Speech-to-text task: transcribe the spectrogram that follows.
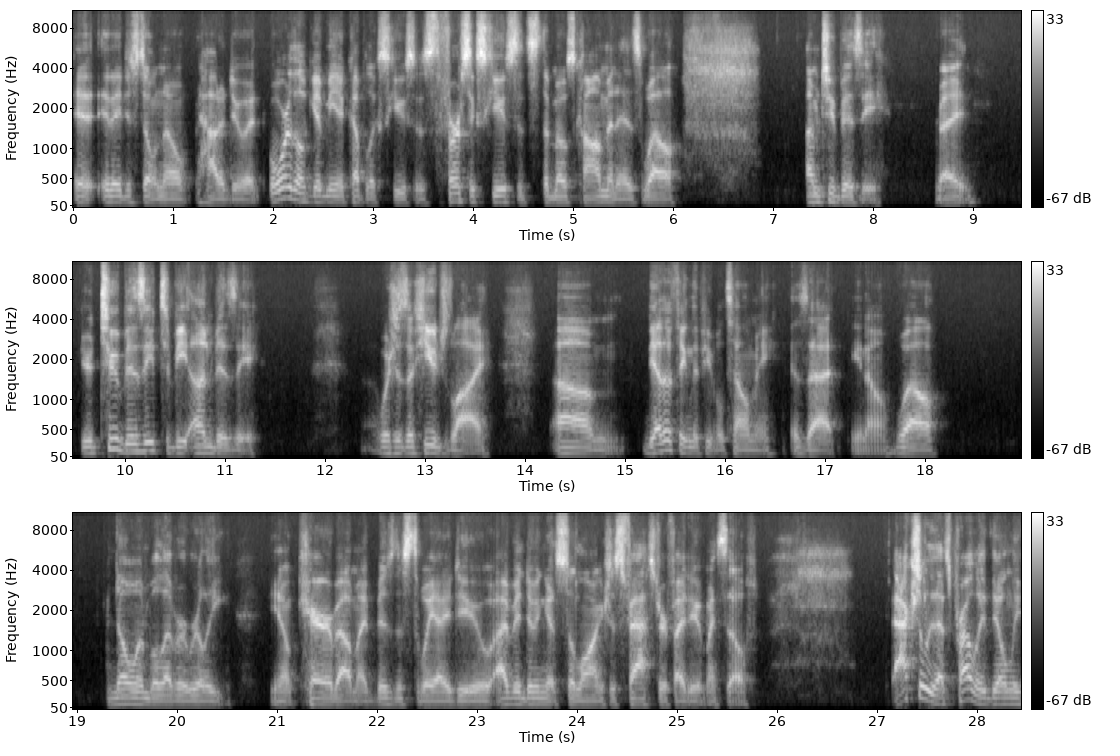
it, it- they just don't know how to do it, or they'll give me a couple excuses. The first excuse that's the most common is, "Well, I'm too busy." Right? You're too busy to be unbusy which is a huge lie. Um, the other thing that people tell me is that, you know, well, no one will ever really, you know, care about my business the way I do. I've been doing it so long, it's just faster if I do it myself. Actually, that's probably the only,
